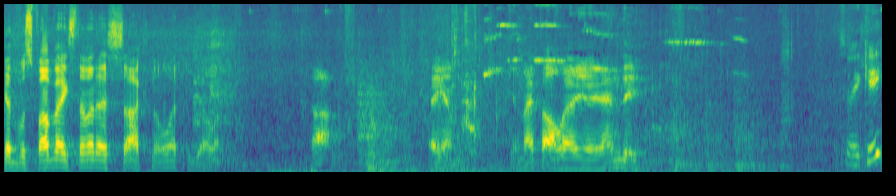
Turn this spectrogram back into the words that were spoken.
Kad būs pabeigts, tad varēs sākt no otras galā. Tā, ejam pie metālējai Endī. Sveiki!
